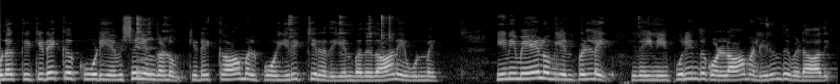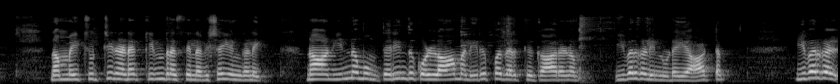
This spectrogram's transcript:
உனக்கு கிடைக்கக்கூடிய விஷயங்களும் கிடைக்காமல் போயிருக்கிறது என்பதுதானே உண்மை. இனிமேலும் என் பிள்ளை இதை நீ புரிந்து கொள்ளாமல் இருந்து விடாதே. நம்மை சுற்றி நடக்கின்ற சில விஷயங்களை நான் இன்னமும் தெரிந்து கொள்ளாமல் இருப்பதற்கு காரணம் இவர்களினுடைய ஆட்டம். இவர்கள்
